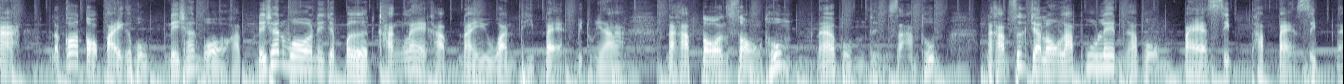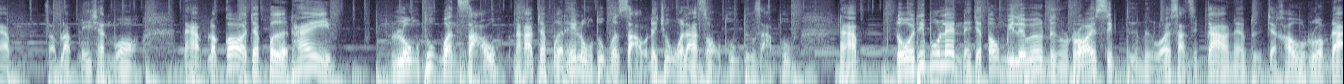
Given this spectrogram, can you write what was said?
อะ แล้วก็ต่อไปครับผม Nation War ครับ Nation War เนี่ยจะเปิดครั้งแรกครับในวันที่ 8 มิถุนายนนะครับ ตอน 2 ทุ่มนะครับผมถึง 3 ทุ่มนะครับซึ่งจะรองรับผู้เล่นครับผม80 ทับ80 นะครับสำหรับ Nation War นะครับแล้วก็จะเปิดให้ลงทุกวันเสาร์นะครับ จะเปิดให้ลงทุกวันเสาร์ในช่วงเวลา 2 ทุ่มถึง 3 ทุ่มนะครับ โดยที่ผู้เล่นเนี่ยจะต้องมีเลเวล 110 ถึง 139 นะครับ ถึงจะเข้าร่วมได้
